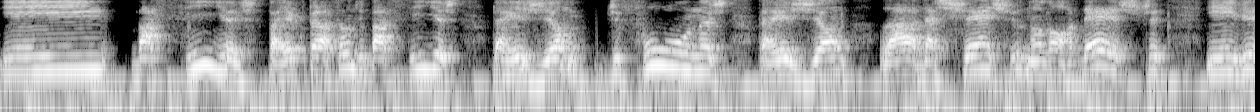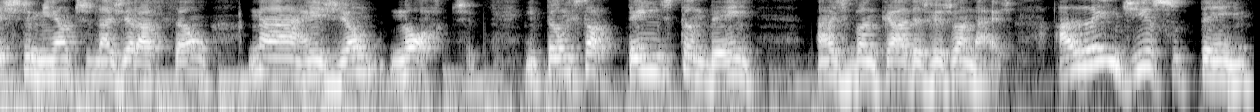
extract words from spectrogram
em bacias, para recuperação de bacias da região de Furnas, da região lá da Cheche, no Nordeste, e investimentos na geração na região Norte. Então, isso atende também às bancadas regionais. Além disso, tem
